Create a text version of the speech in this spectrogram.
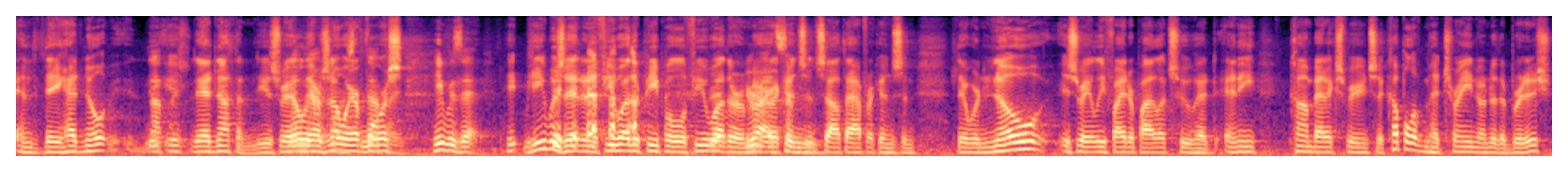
and they had no, Nothing. they had nothing. The Israeli, No there was no Air Force. nothing. He was it. He, he was it, and a few other people, a few other You're right, Americans some- and South Africans, and there were no Israeli fighter pilots who had any combat experience. A couple of them had trained under the British,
